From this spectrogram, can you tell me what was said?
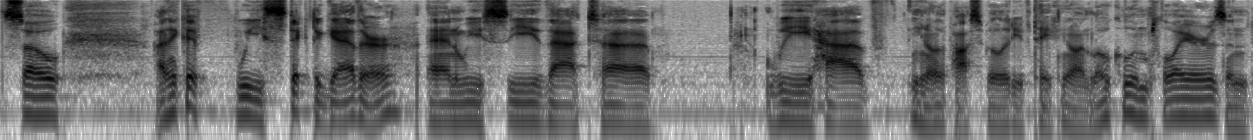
So I think if we stick together and we see that uh, we have you know the possibility of taking on local employers and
